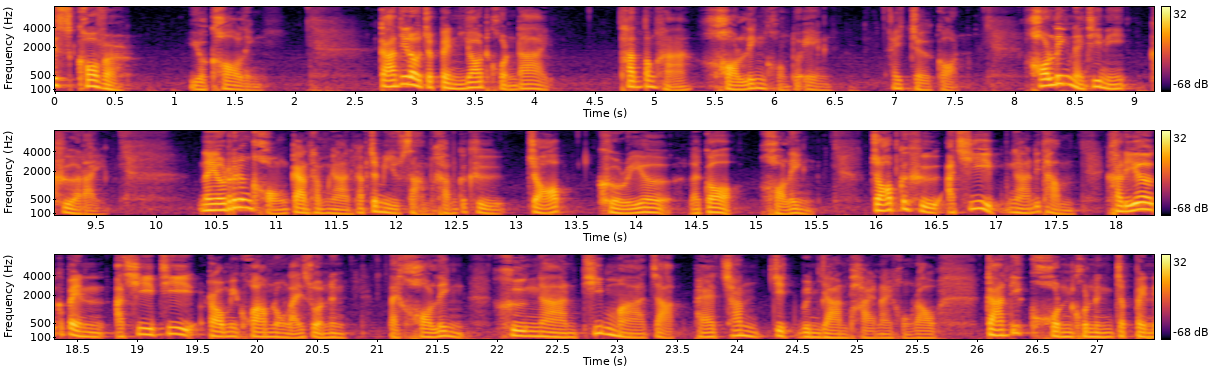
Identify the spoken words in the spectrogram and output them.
discover your calling การที่เราจะเป็นยอดคนได้ ท่านต้องหา calling ของตัวเอง ให้เจอก่อน calling ในที่นี้คืออะไร ในเรื่องของการทำงานครับจะมีอยู่ 3คำก็คือ job career แล้วก็ calling job ก็คืออาชีพงานที่ทำ career ก็เป็นอาชีพที่เรามีความลงไหลส่วนหนึ่ง แต่ calling คืองานที่มาจาก passion จิตวิญญาณภายในของเรา การที่คนคนหนึงจะเป็น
